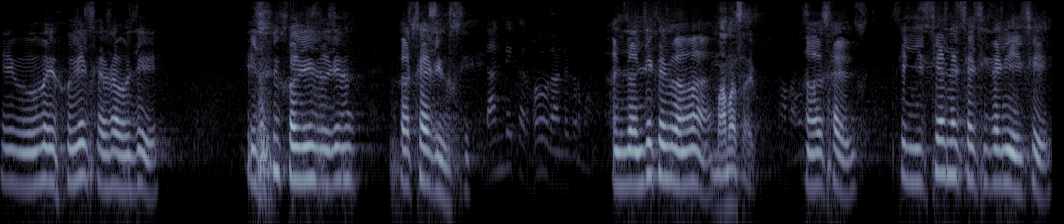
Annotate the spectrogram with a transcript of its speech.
हे मुंबई पुणे शहरामध्ये एस पी कॉलेजमध्ये प्राचार्य होते आणि दांडेकर मामा मामासाहेब बाबासाहेब ते नित्यानं त्या ठिकाणी यायचे.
